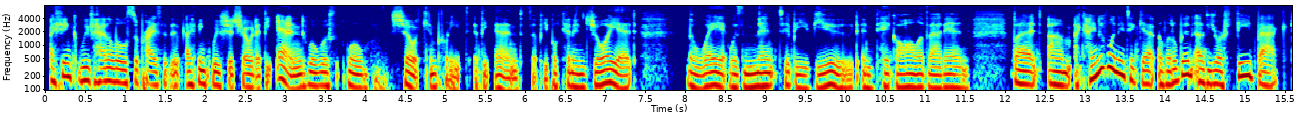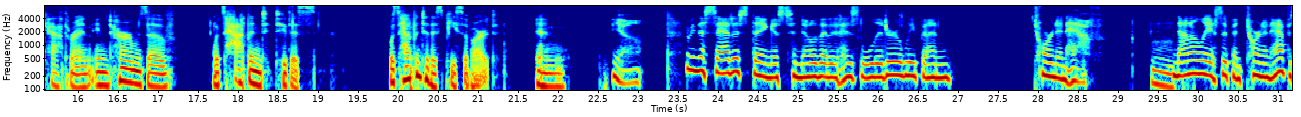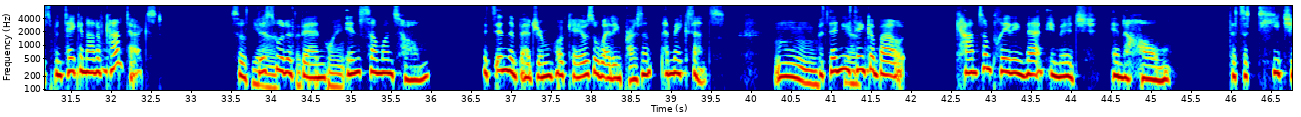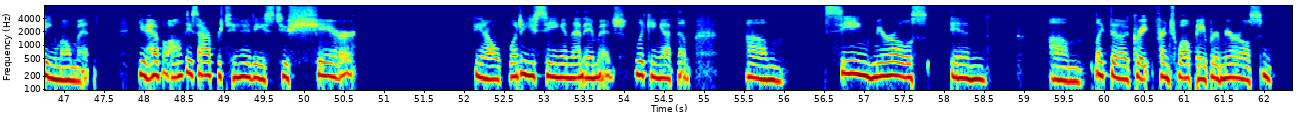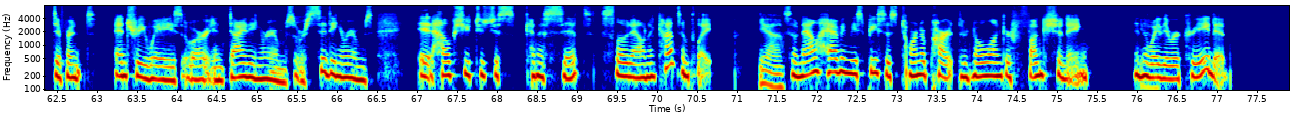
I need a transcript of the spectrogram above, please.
I think we've had a little surprise that I think we should show it at the end. We'll, we'll show it complete at the end so people can enjoy it the way it was meant to be viewed and take all of that in. But um, I kind of wanted to get a little bit of your feedback, Kathryn, in terms of what's happened to this, what's happened to this piece of art. And yeah, I mean, the saddest thing is to know that it has literally been torn in half. Mm. Not only has it been torn in half, it's been taken out of context. So yeah, this would have been in someone's home. It's in the bedroom. Okay, it was a wedding present. That makes sense. Mm, but then you yeah. think about contemplating that image in home. That's a teaching moment. You have all these opportunities to share. You know, what are you seeing in that image? Looking at them. Um, seeing murals in um, like the great French wallpaper murals different entryways or in dining rooms or sitting rooms, it helps you to just kind of sit, slow down, and contemplate. Yeah. So now having these pieces torn apart, they're no longer functioning in yeah. the way they were created.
